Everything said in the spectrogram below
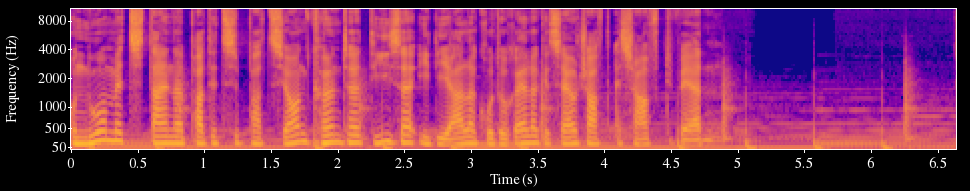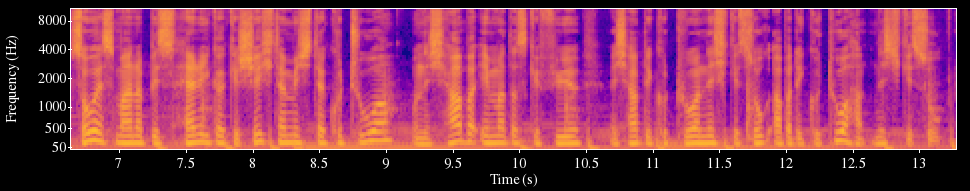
Und nur mit deiner Partizipation könnte diese ideale kulturelle Gesellschaft erschafft werden. So ist meine bisherige Geschichte mit der Kultur und ich habe immer das Gefühl, ich habe die Kultur nicht gesucht, aber die Kultur hat nicht gesucht.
